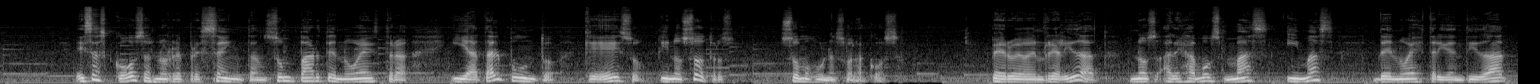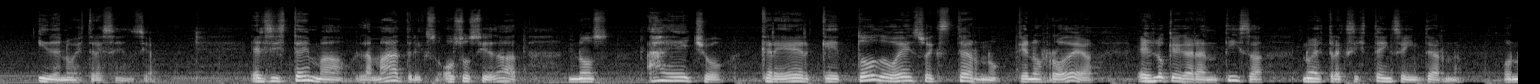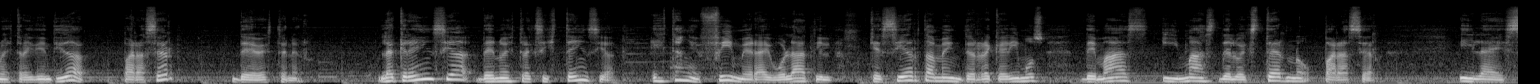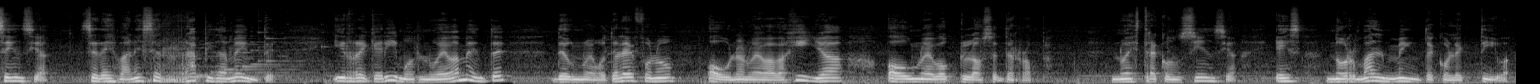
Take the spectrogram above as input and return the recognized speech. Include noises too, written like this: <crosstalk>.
Esas cosas nos representan, son parte nuestra y a tal punto que eso y nosotros somos una sola cosa. Pero en realidad nos alejamos más y más de nuestra identidad y de nuestra esencia. El sistema, la matrix o sociedad nos ha hecho creer que todo eso externo que nos rodea es lo que garantiza nuestra existencia interna o nuestra identidad. Para ser, debes tener. La creencia de nuestra existencia es tan efímera y volátil que ciertamente requerimos de más y más de lo externo para ser. Y la esencia se desvanece rápidamente y requerimos nuevamente de un nuevo teléfono o una nueva vajilla o un nuevo closet de ropa. Nuestra conciencia es normalmente colectiva.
